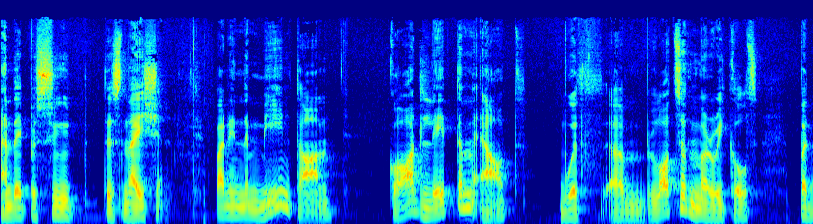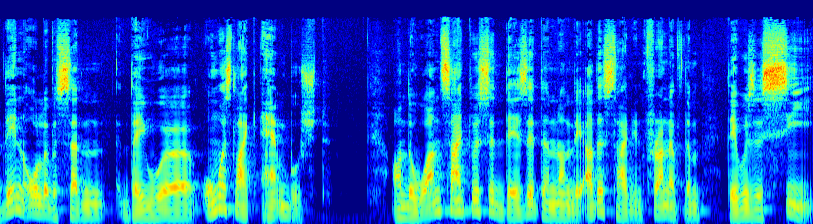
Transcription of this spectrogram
and they pursued this nation. But in the meantime, God led them out with um, lots of miracles, But then all of a sudden, they were almost like ambushed. On the one side was a desert, and on the other side, in front of them, there was a sea.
